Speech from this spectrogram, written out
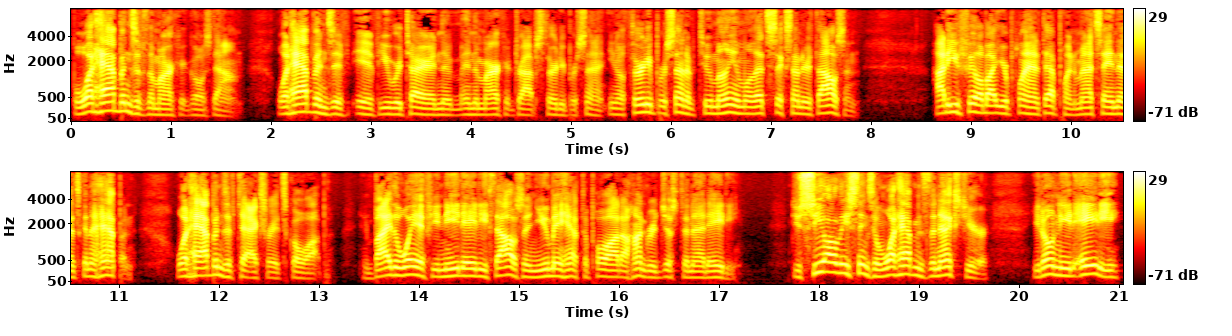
But what happens if the market goes down? What happens if, if you retire and the and the market drops 30%? You know, 30% of 2 million, well that's 600,000. How do you feel about your plan at that point? I'm not saying that's going to happen. What happens if tax rates go up? And by the way, if you need 80,000, you may have to pull out 100 just to net 80. You see all these things and what happens the next year? You don't need 80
